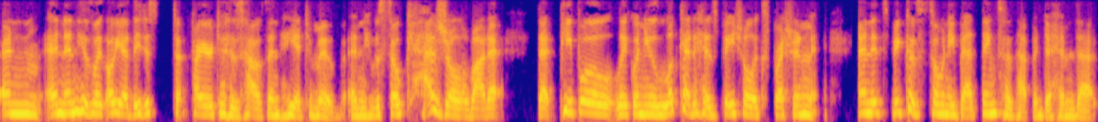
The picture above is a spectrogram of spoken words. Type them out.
And, and then he's like, Oh, yeah, they just set fire to his house and he had to move. And he was so casual about it that people, like, when you look at his facial expression, and it's because so many bad things have happened to him that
